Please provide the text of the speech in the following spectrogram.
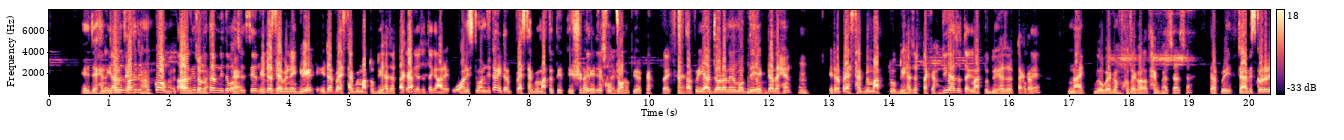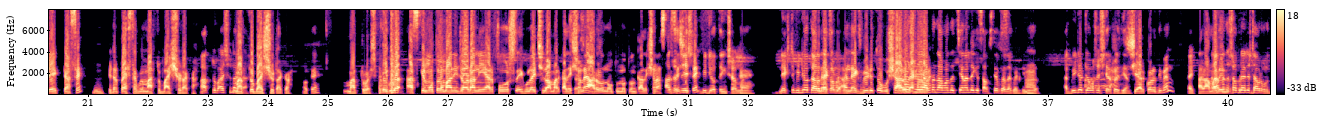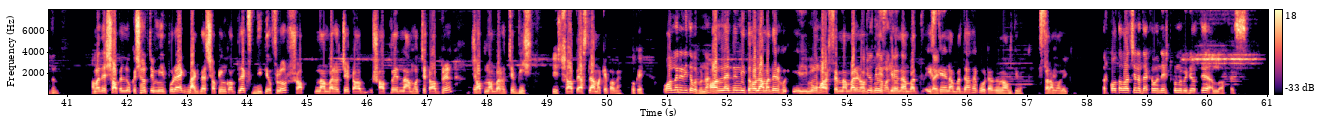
এই দেখেন মানে এটা হচ্ছে বাজেট একটু হ্যাঁ, কম তারা কিন্তু। তারা নিতে পারছে হ্যাঁ, সেম এটা সেভেন এ গ্রেড এটার প্রাইস থাকবে মাত্র দুই হাজার টাকা। 2000 টাকা। আর ওয়ান ইস টু ওয়ান যেটা এটার প্রাইস থাকবে মাত্র তেত্রিশশো টাকা। এটা খুব জনপ্রিয় একটা। রাইট হ্যাঁ। তারপর ইয়ার জর্ডানের মধ্যে একটা দেখেন। হুম। এটার প্রাইস থাকবে মাত্র দুই হাজার টাকা। 2000 টাকা? মাত্র দুই হাজার টাকা। নাইক লোগো একদম খোদাই করা থাকবে। আচ্ছা আচ্ছা। তারপরে ট্রাভিস একটা আছে। এটার প্রাইস থাকবে মাত্র বাইশশো টাকা। মাত্র 2200 টাকা? মাত্র বাইশশো টাকা। ওকে মাত্র বাইশশো। এগুলো আজকের মতো মানে জর্ডান এয়ার ফোর্স এগুলাই ছিল আমার কালেকশনে আরও নতুন নতুন কালেকশন আচ্ছা আসছে ভিডিওতে ইনশাআল্লাহ। হ্যাঁ। নেক্সট ভিডিওতে আরও দেখানো হবে। নেক্সট ভিডিওতে অবশ্যই আরও দেখানো আপনারা আমাদের চ্যানেলটাকে সাবস্ক্রাইব করে রাখবেন কিন্তু। হ্যাঁ। আর ভিডিওটি অবশ্যই শেয়ার করে দিন শেয়ার করে দিবেন। আর আমাদের সব আবার আমাদের শপের লোকেশন হচ্ছে মিরপুর এক বাগদা শপিং কমপ্লেক্স দ্বিতীয় ফ্লোর শপ নাম্বার হচ্ছে টপ শপের নাম হচ্ছে টপ ব্রেন শপ নাম্বার হচ্ছে বিশ। শপে আসলে আমাকে পাবেন। ওকে অনলাইনে নিতে পারবেন না? অনলাইনে নিতে হলে আমাদের ইমো হোয়াটসঅ্যাপ নাম্বারে নক দিবেন স্ক্রিনে নাম্বার স্ক্রিনে নাম্বার দেওয়া থাকবে ওটাতে নক দিবেন। আসসালামু আলাইকুম আর কথা পাচ্ছি না দেখাবো নেক্সট কোনো ভিডিওতে আল্লাহ হাফেজ।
